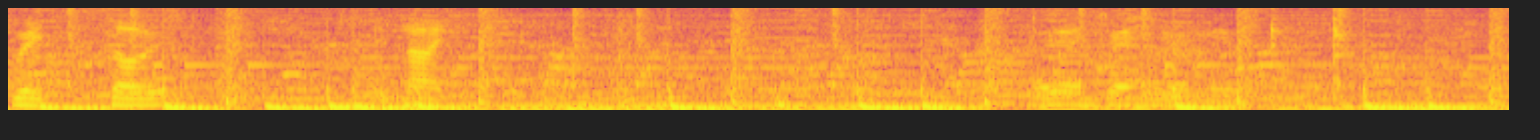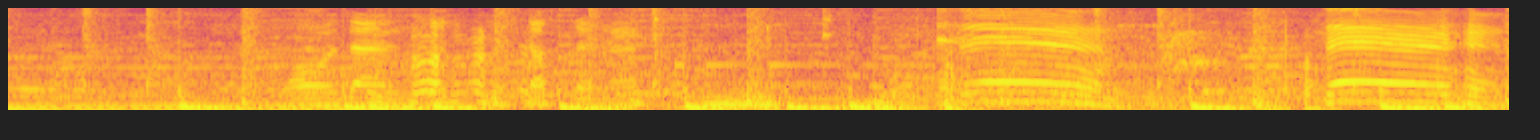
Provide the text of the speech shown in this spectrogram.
Greek. So it's nice. Are you enjoying your meal? Oh, that, that's disgusting, man. Ten. Ten.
